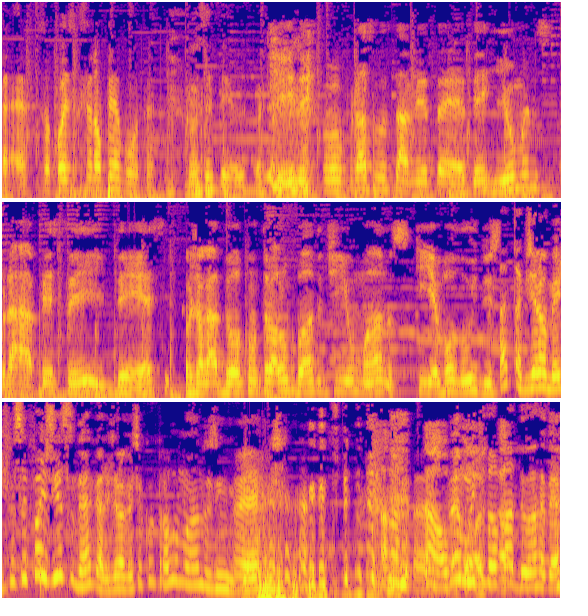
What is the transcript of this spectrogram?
é, são coisas que você não pergunta. Com certeza. ok, né? O próximo lançamento é The Humans pra PC e DS. O jogador controla um bando de humanos que evolui do. Ah, tá. Geralmente você faz isso, né, cara? Geralmente eu controlo humanos em. É. não, é muito inovador, tá. né?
